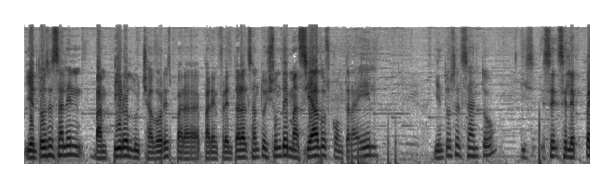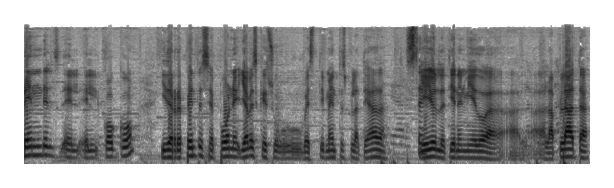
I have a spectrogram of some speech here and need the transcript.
y entonces salen vampiros luchadores para, para enfrentar al santo y son demasiados contra él. Y entonces el santo se, se le prende el, el- el coco y de repente se pone, ya ves que su vestimenta es plateada Sí. y ellos le tienen miedo a, a- a la plata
